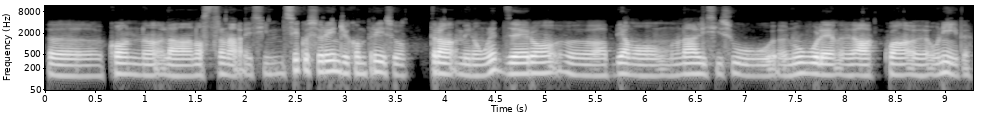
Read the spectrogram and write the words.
eh, con la nostra analisi. Se questo range è compreso tra meno 1 e 0 abbiamo un'analisi su nuvole, acqua o neve.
